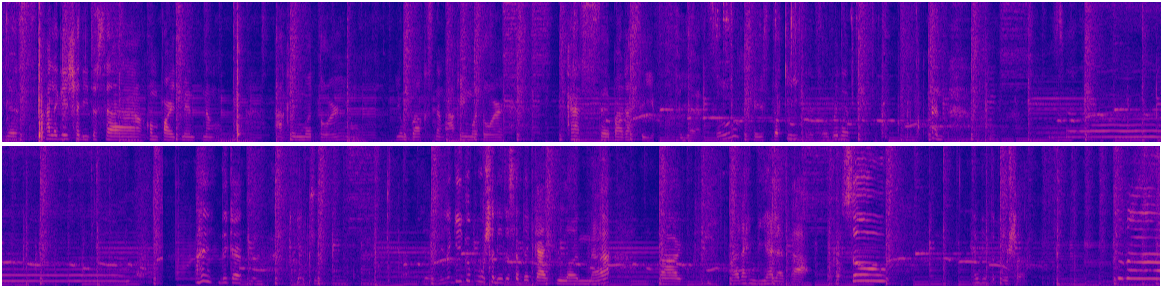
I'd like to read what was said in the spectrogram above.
Yes, nakalagay siya dito sa compartment ng aking motor, yung, yung box ng aking motor. Kasi para safe. Yan. So, here's the key. Let's open it. Yan. Ay, Decathlon. Yan, nilagay ko po siya dito sa Decathlon na bag para hindi halata. So, nandito po siya. Tadaan!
